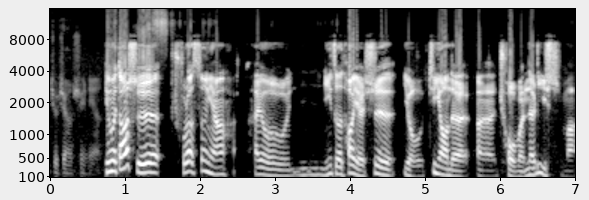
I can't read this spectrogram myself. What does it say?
就这样训练了。因为当时除了孙杨，还还有倪泽涛也是有这样的呃丑闻的历史嘛。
